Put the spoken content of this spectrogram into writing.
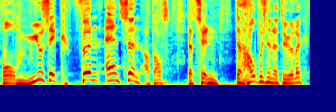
vol music, fun en sun. Althans, dat sun, dat hopen ze natuurlijk.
